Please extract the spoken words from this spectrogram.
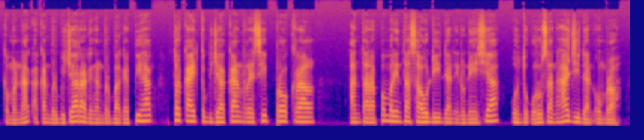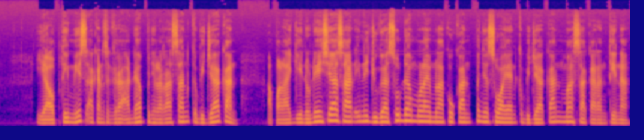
Kemenak akan berbicara dengan berbagai pihak terkait kebijakan resiprokal antara pemerintah Saudi dan Indonesia untuk urusan haji dan umroh. Ia optimis akan segera ada penyelarasan kebijakan, apalagi Indonesia saat ini juga sudah mulai melakukan penyesuaian kebijakan masa karantina.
